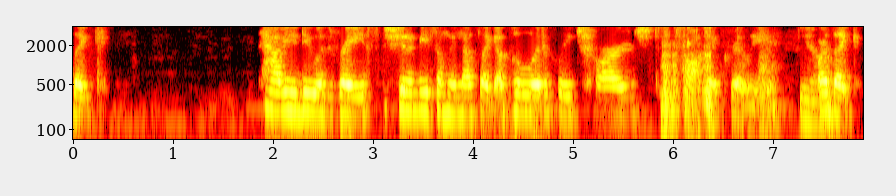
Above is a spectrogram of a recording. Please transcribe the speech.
like having to do with race shouldn't be something that's like a politically charged topic really. Yeah. or like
